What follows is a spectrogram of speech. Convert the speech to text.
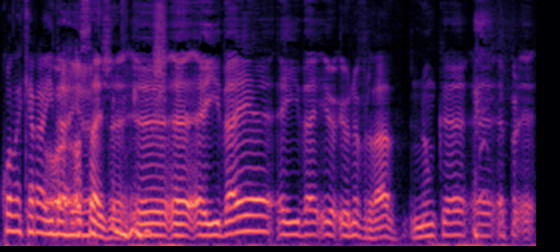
Qual é que era a Ou- ideia? Ou seja, eh, a, a ideia, a ideia eu, eu, na verdade nunca eh,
